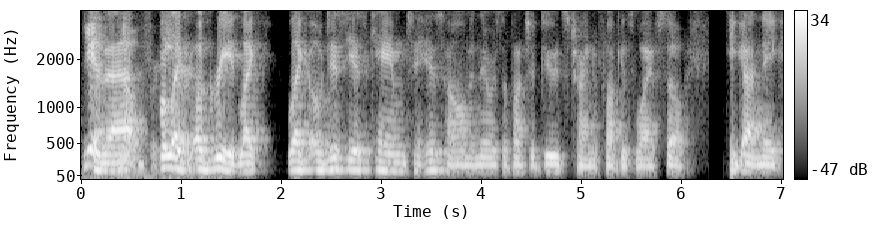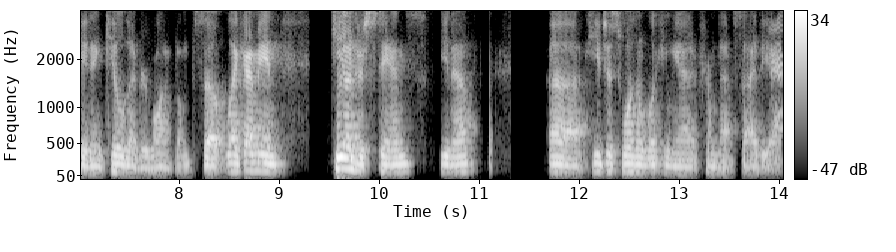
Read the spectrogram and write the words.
Yeah, to that. no, for but sure. like agreed like like odysseus came to his home and there was a bunch of dudes trying to fuck his wife so he got naked and killed every one of them so like i mean he understands you know uh he just wasn't looking at it from that side yet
